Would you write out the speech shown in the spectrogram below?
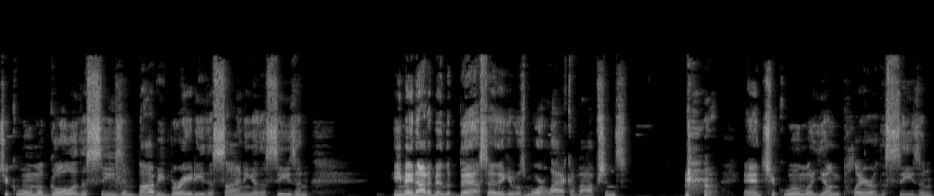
Chukwuma goal of the season, Bobby Brady the signing of the season. He may not have been the best. I think it was more lack of options. and Chukwuma young player of the season.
